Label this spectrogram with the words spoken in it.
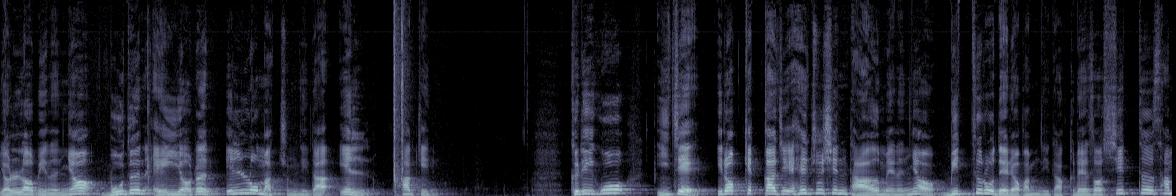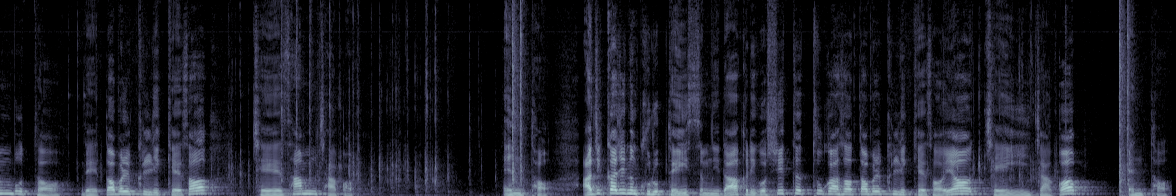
열너비는요. 모든 A열은 1로 맞춥니다. 1. 확인. 그리고 이제 이렇게까지 해주신 다음에는요 밑으로 내려갑니다. 그래서 시트 3부터 네, 더블 클릭해서 제3 작업 엔터 아직까지는 그룹 돼 있습니다. 그리고 시트 2 가서 더블 클릭해서요 제2 작업 엔터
